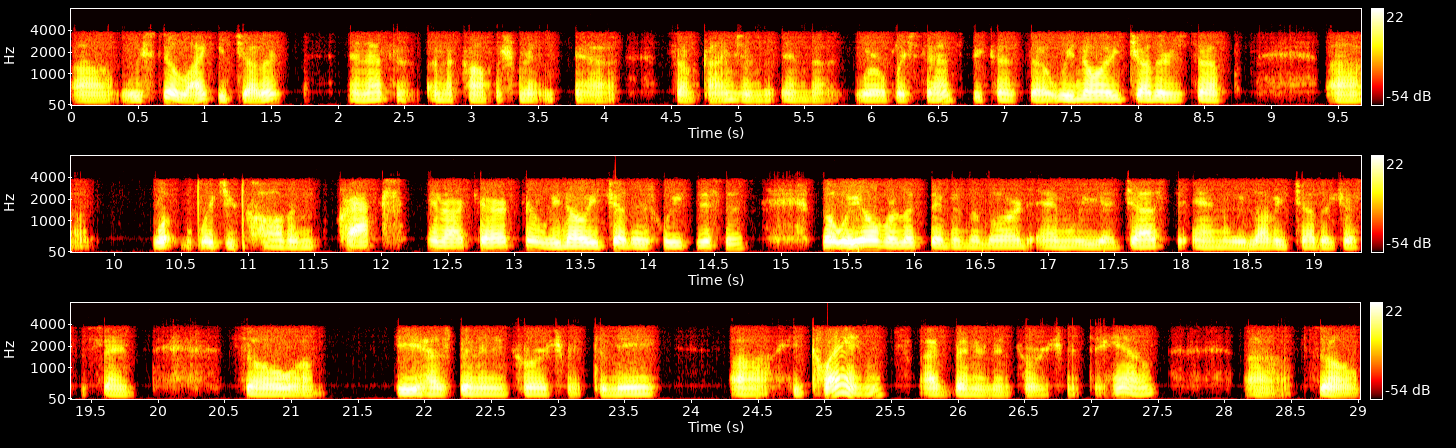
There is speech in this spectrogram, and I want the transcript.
uh, we still like each other, and that's a, an accomplishment uh, sometimes in, in the worldly sense because uh, we know each other's what would you call them cracks in our character. We know each other's weaknesses, but we overlook them in the Lord and we adjust and we love each other just the same. So um, he has been an encouragement to me. Uh, he claims I've been an encouragement to him. Uh, so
